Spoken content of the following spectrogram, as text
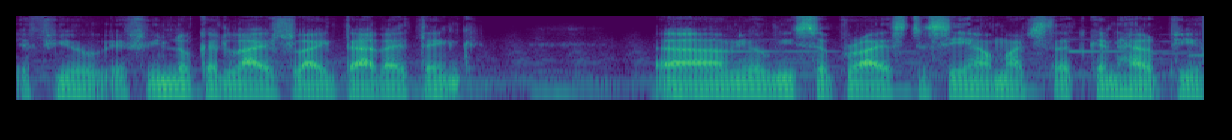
if you if you look at life like that i think um, you'll be surprised to see how much that can help you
